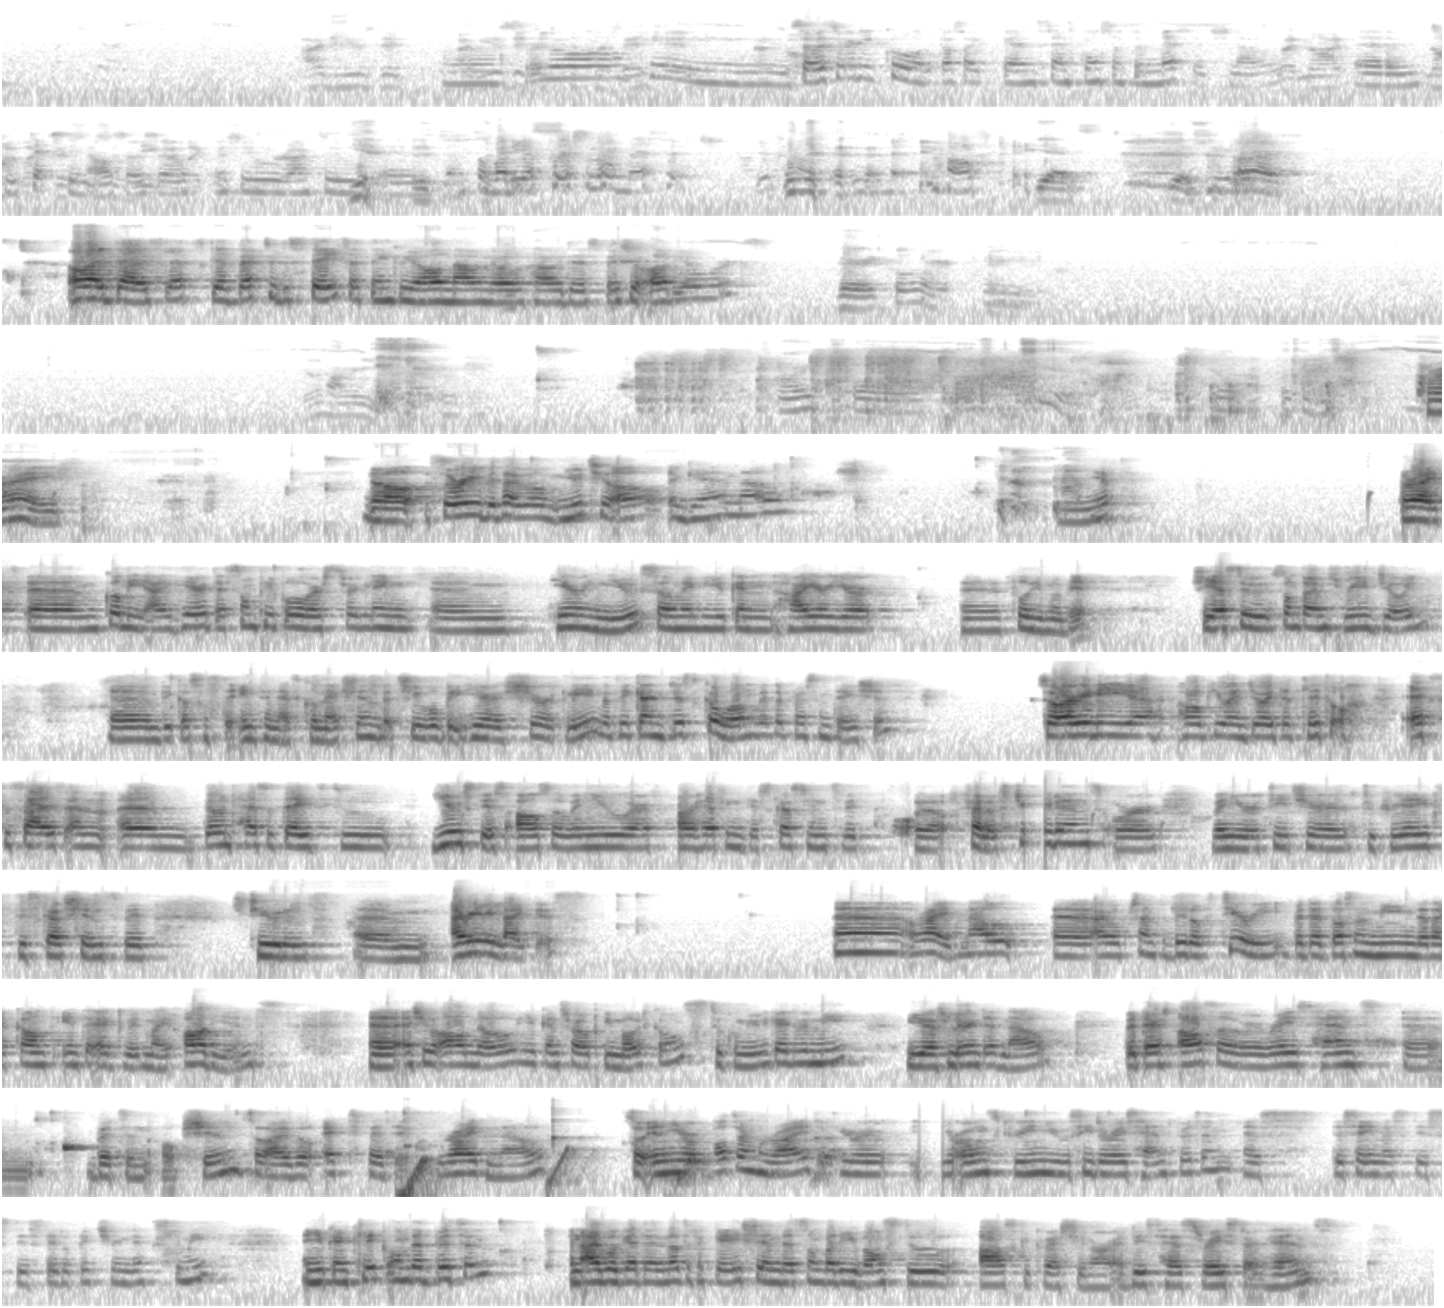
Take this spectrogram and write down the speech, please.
I've used it. I've used it just to okay. it. That's So it's really cool because I can send Constanze a message now. But not. Um, Not through like texting this also. neat. So like if you want to Yeah, uh, send somebody a personal message, you can in half space. Yes, yes, you. All right. All right, guys, let's get back to the stage. I think we all now know how the spatial audio works. Very cool. How you? I call. Cheer. No, okay, this- All right. No, sorry, but I will mute you all again now. Yep. All right, um, Connie, I hear that some people are struggling um, hearing you, so maybe you can higher your volume a bit. She has to sometimes rejoin um, because of the internet connection, but she will be here shortly. But we can just go on with the presentation. So I really uh, hope you enjoyed that little exercise and um, don't hesitate to use this also when you are, are having discussions with uh, fellow students or when you're a teacher to create discussions with students. Um, I really like this. Uh, all right, now uh, I will present a bit of theory, but that doesn't mean that I can't interact with my audience. Uh, as you all know, you can throw up emoticons to communicate with me. You have learned that now. But there's also a raise hand um, button option, so I will activate it right now. So in your bottom right of your, your own screen, you will see the raise hand button as the same as this, this little picture next to me. And you can click on that button and I will get a notification that somebody wants to ask a question or at least has raised their hand.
